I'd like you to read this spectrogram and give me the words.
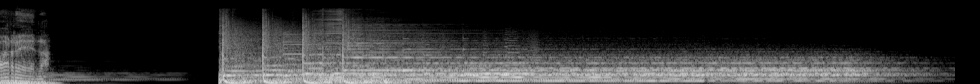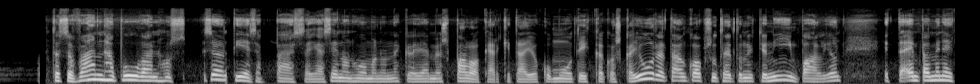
Areena. Tuossa on vanha puuvanhus, se on tiensä päässä ja sen on huomannut näköjään myös palokärki tai joku muu tikka, koska juurelta on kopsuteltu nyt jo niin paljon, että enpä mene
